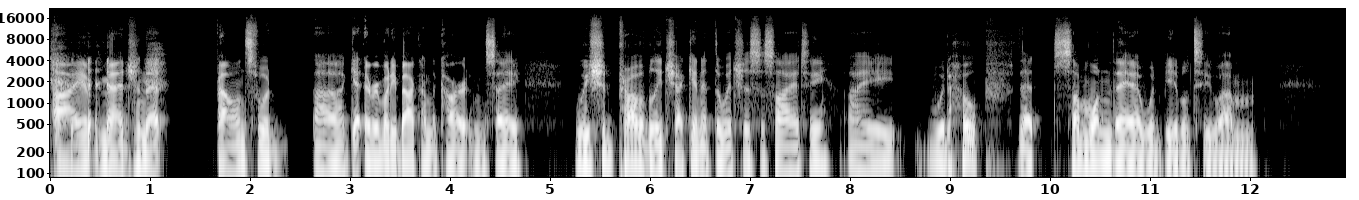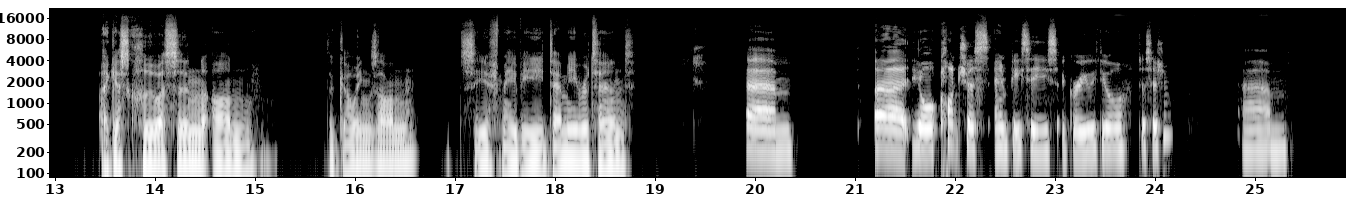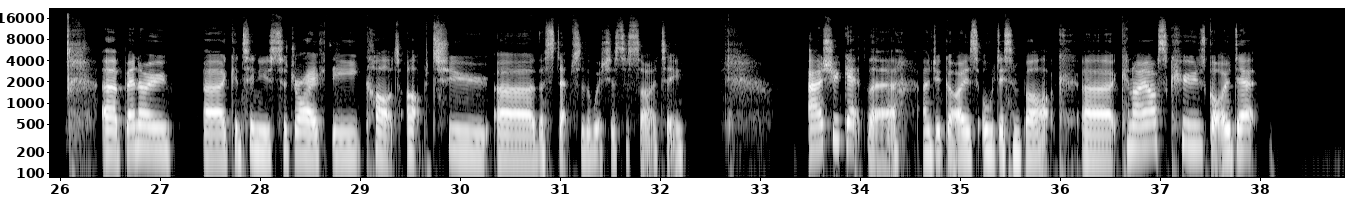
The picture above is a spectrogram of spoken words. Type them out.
I imagine that Balance would uh, get everybody back on the cart and say, we should probably check in at the Witches Society. I would hope that someone there would be able to, um, I guess, clue us in on the goings on. See if maybe Demi returned. Um, uh, your conscious NPCs agree with your decision. Um, uh, Benno uh, continues to drive the cart up to uh, the steps of the Witches' Society. As you get there and you guys all disembark, uh, can I ask who's got Odette?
